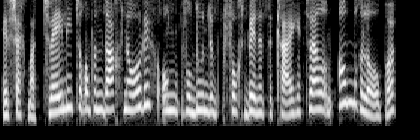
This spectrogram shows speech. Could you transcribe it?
heeft zeg maar 2 liter op een dag nodig om voldoende vocht binnen te krijgen. Terwijl een andere loper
